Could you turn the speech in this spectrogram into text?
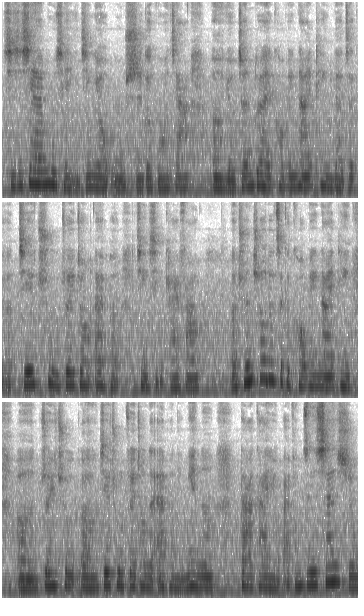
其实现在目前已经有五十个国家，呃，有针对 COVID-19 的这个接触追踪 App 进行开发，而全球的这个 COVID-19 呃追触呃接触追踪的 App 里面呢，大概有百分之三十五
